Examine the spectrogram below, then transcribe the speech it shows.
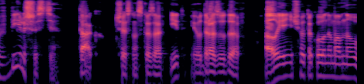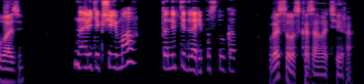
В більшості, так, чесно сказав Іт і одразу дав, але я нічого такого не мав на увазі. Навіть якщо й мав, то не в ті двері постукав. Весело сказала Тіра.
